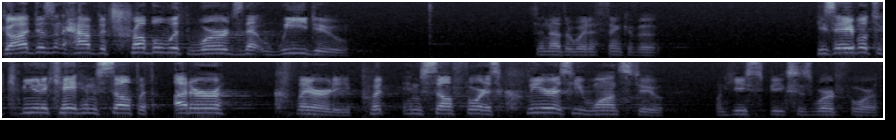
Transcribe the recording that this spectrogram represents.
God doesn't have the trouble with words that we do. It's another way to think of it. He's able to communicate himself with utter clarity, put himself forward as clear as he wants to when he speaks his word forth.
